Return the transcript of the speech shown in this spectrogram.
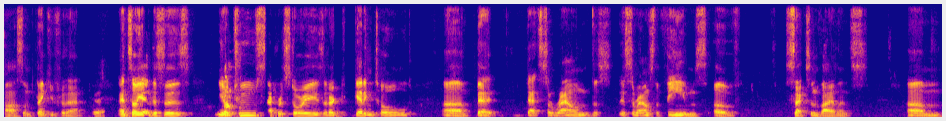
Awesome. Thank you for that. Yeah. And so yeah, this is you know two separate stories that are getting told uh that that surround this it surrounds the themes of sex and violence. Um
